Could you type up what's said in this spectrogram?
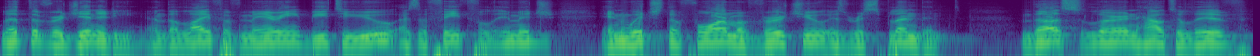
Let the virginity and the life of Mary be to you as a faithful image in which the form of virtue is resplendent. Thus, learn how to live,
